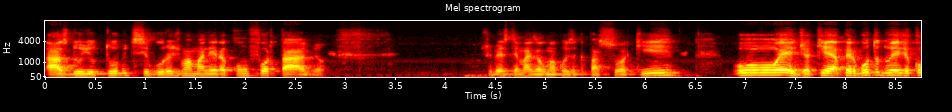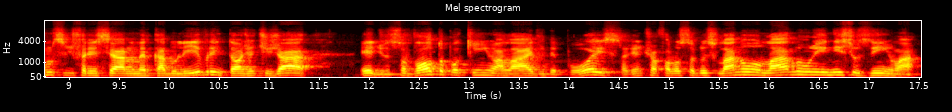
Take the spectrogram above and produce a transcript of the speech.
as, do YouTube te segura de uma maneira confortável. Deixa eu ver se tem mais alguma coisa que passou aqui. O Ed, aqui a pergunta do Ed é como se diferenciar no Mercado Livre. Então a gente já. Ed, só volta um pouquinho a live depois. A gente já falou sobre isso lá no, lá no iníciozinho lá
